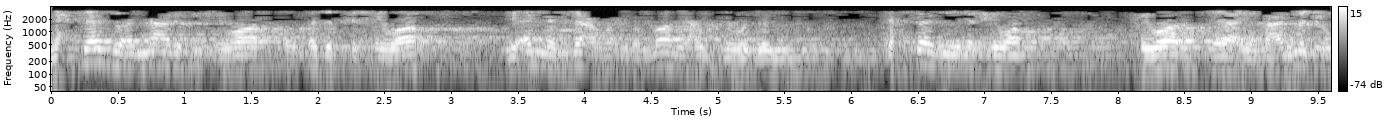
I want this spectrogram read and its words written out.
نحتاج أن نعرف الحوار أو أدب في الحوار لأن الدعوة إلى الله عز وجل تحتاج إلى الحوار حوار الداعية مع المدعو.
